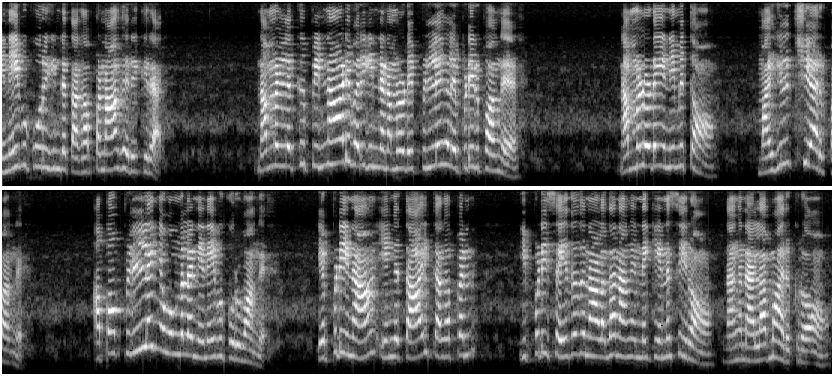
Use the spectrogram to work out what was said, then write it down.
நினைவு கூறுகின்ற தகப்பனாக இருக்கிறார். நம்மளுக்கு பின்னாடி வருகின்ற நம்மளுடைய பிள்ளைகள் எப்படி இருப்பாங்க? நம்மளுடைய நிமித்தம் மகிழ்ச்சியாக இருப்பாங்க. அப்போ பிள்ளைங்க உங்களை நினைவு கூறுவாங்க. எப்படின்னா எங்கள் தாய் தகப்பன் இப்படி செய்ததுனால தான் நாங்கள் இன்றைக்கி என்ன செய்கிறோம் நாங்கள் நலமாக இருக்கிறோம்.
